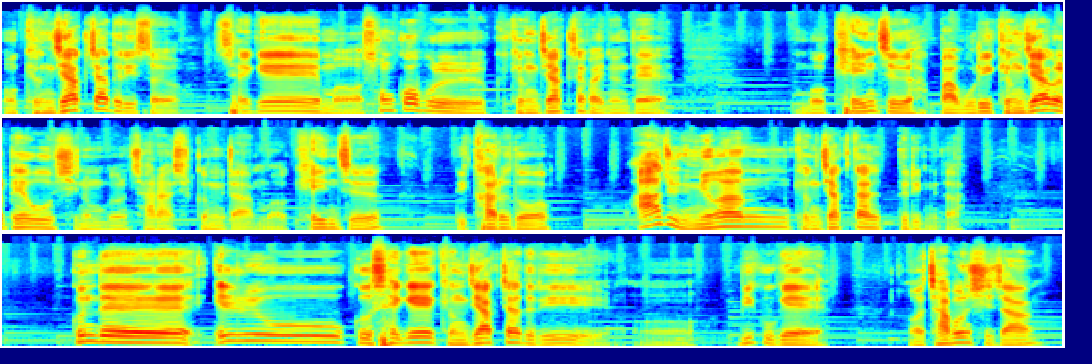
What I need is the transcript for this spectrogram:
어, 경제학자들이 있어요. 세계 뭐 손꼽을 그 경제학자가 있는데 뭐 케인즈 학파 우리 경제학을 배우시는 분은 잘 아실 겁니다. 뭐 케인즈, 리카르도 아주 유명한 경제학자들입니다. 근데 인류 그 세계 경제학자들이 어, 미국의 어, 자본시장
